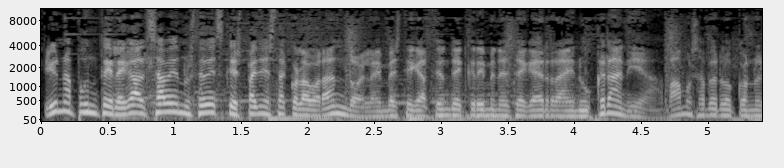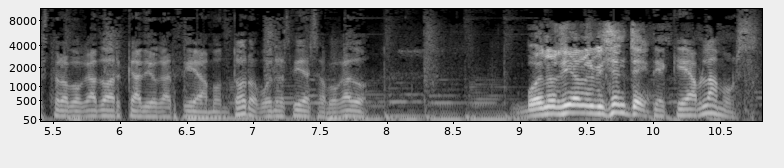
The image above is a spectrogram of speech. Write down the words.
Y un apunte legal. Saben ustedes que España está colaborando en la investigación de crímenes de guerra en Ucrania. Vamos a verlo con nuestro abogado Arcadio García Montoro. Buenos días, abogado. Buenos días, Luis Vicente. ¿De qué hablamos?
